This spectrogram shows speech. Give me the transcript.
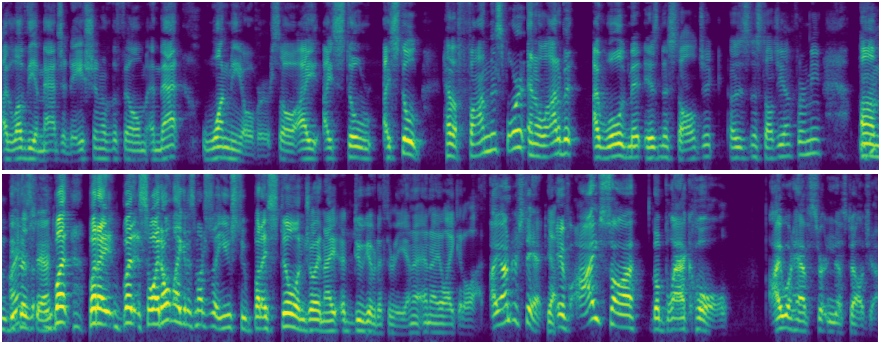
i love the imagination of the film and that won me over so i i still i still have a fondness for it and a lot of it i will admit is nostalgic is nostalgia for me Mhm, um because but but i but so i don't like it as much as i used to but i still enjoy it and i, I do give it a three and I, and I like it a lot I understand. Yeah. If I saw the black hole, I would have certain nostalgia.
